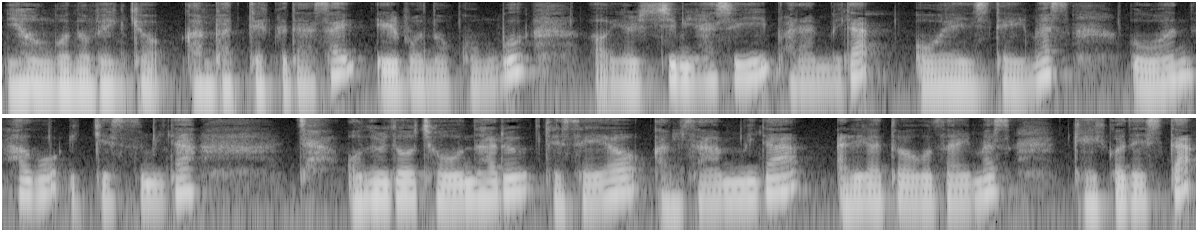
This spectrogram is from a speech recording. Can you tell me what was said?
日本語の勉強頑張ってください。일본어공부열심히하시기바랍니다応援しています。응원하고있겠습니다 자, 오늘도 좋은 하루 되세요. 감사합니다. 아리가또 고자이마스. 케이코でした.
